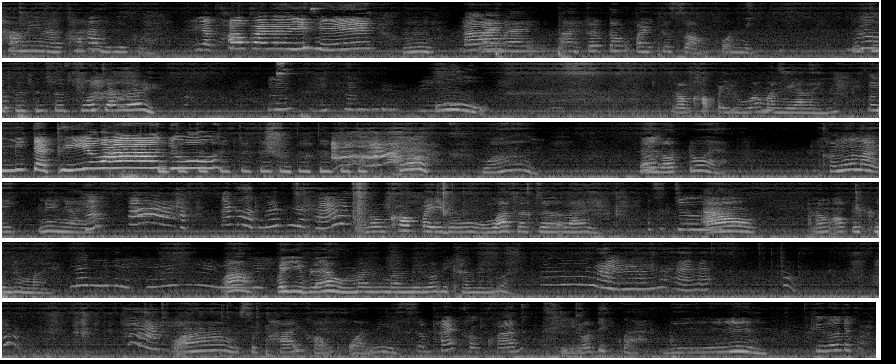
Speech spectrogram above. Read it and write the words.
ทานี้นะเข้าไปดีกว่าอยากเข้าไปในวิธีอืมไม่ไม่ไม่ก็ต้องไปกันสองคนอีกตึ๊ดตึ๊ดตึ๊ดตึ๊ดชัวจังเลยอู้ลองเข้าไปดูว่ามันมีอะไรนะ มันมีแต่ผีว่างอยู่ว้าวได้รถด้วยอะขโมยไหนนี่ไง ฮะไม่กดไม่ได้ฮะ ลองเข้าไปดู ว่าจะเจออะไรเจอเอาน้องเอาไปคืนทำไมว้าวไปหยิบแล้วมันมันมีรถอีกคันหนึ่งด้วยว้าวสไพรส์ของขวัญนี่สะพายของขวัญขี่รถดีกว่าบืมกินรถดีกว่า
